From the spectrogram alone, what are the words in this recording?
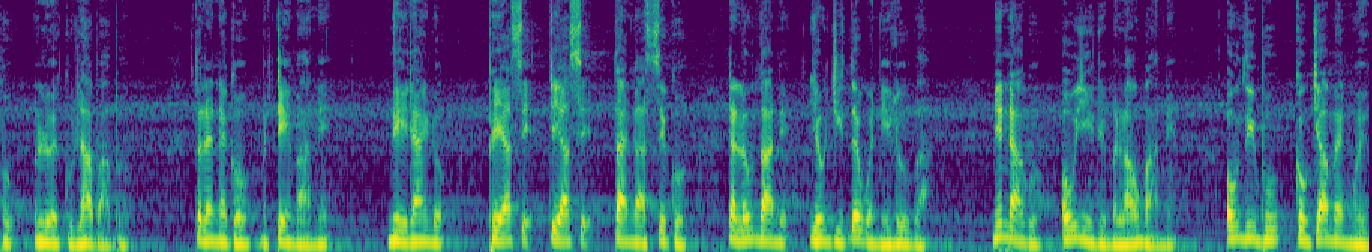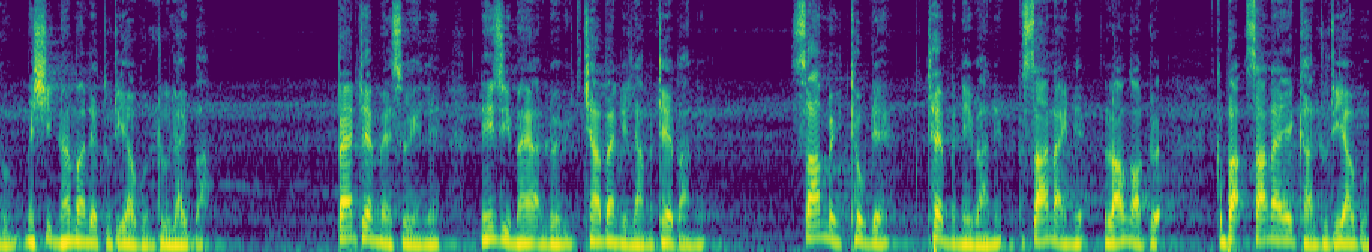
ဖို့မလွယ်ကူလာပါဘူးတလည်းနှကုံမတင်ပါနဲ့နေတိုင်းတော့ဖျားစစ်တရားစစ်တန်ခါစစ်ကိုနှလုံးသားနဲ့ယုံကြည်သက်ဝင်နေလို့ပါမျက်နာကိုအုံးရင်တွေမလောင်းပါနဲ့အုံသီးဖို့ကုန်ကြမဲ့ငွေကိုမရှိနွမ်းမတဲ့သူတစ်ယောက်ကိုလူလိုက်ပါပန်းထက်မဲ့ဆိုရင်လည်းနင်းစီမိုင်းကအလွယ်ပြီးချားပန်းနေလာမထည့်ပါနဲ့စားမိတ်ထုတ်တယ်ထည့်မနေပါနဲ့မစားနိုင်တဲ့အလောင်းကောင်အတွက် ကပစားနိုင်ရဲ့ခါလူတစ်ယောက်ကို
